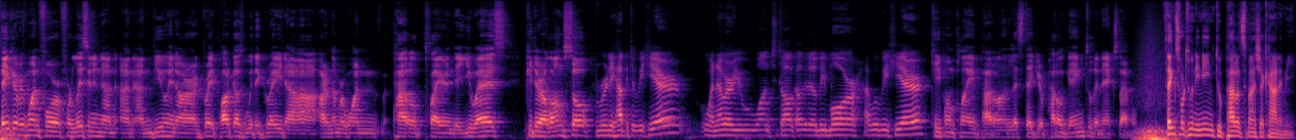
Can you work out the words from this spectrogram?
Thank you everyone for for listening and, and, and viewing our great podcast with a great uh, our number one paddle player in the US, Peter Alonso. I'm really happy to be here. Whenever you want to talk a little bit more, I will be here. Keep on playing paddle and let's take your paddle game to the next level. Thanks for tuning in to Padel Smash Academy.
